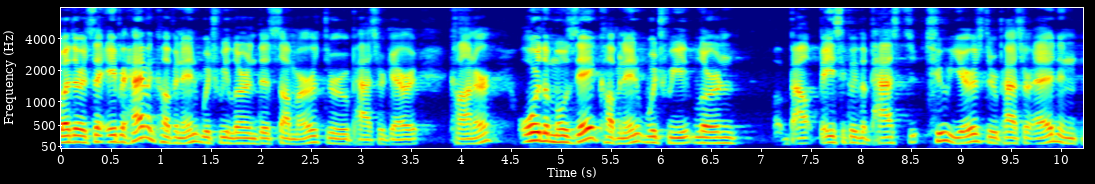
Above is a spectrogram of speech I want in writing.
Whether it's the Abrahamic covenant, which we learned this summer through Pastor Garrett Connor, or the Mosaic covenant, which we learned about basically the past two years through Pastor Ed in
